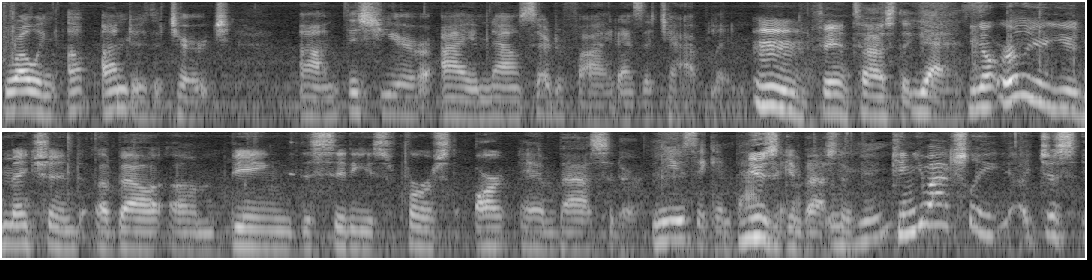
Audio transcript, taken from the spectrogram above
growing up under the church, um, this year I am now certified as a chaplain. Mm, fantastic. Yes. You know, earlier you had mentioned about um, being the city's first art ambassador, music ambassador. Music ambassador. Mm-hmm. Can you actually uh, just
